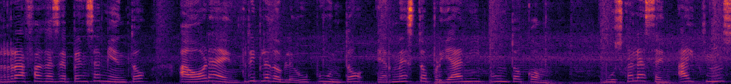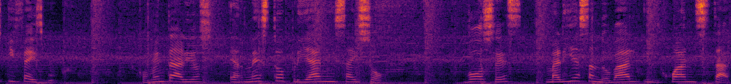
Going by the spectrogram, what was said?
Ráfagas de Pensamiento, ahora en www.ernestopriani.com. Búscalas en iTunes y Facebook. Comentarios: Ernesto Priani Saizó. Voces: María Sandoval y Juan Stack.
